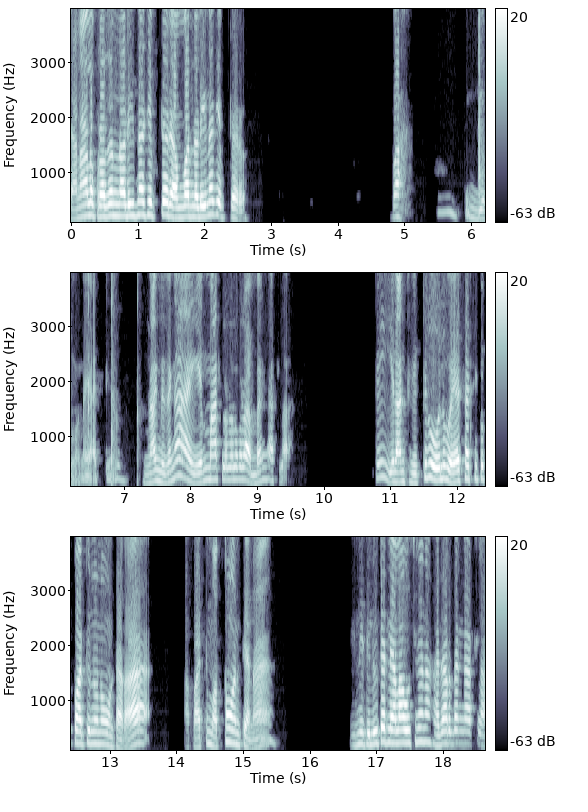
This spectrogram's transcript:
జనాల ప్రజలను అడిగినా చెప్తారు ఎవరిని అడిగినా చెప్తారు. బా ఏమన్నా నాకు నిజంగా ఏం మాట్లాడాలో కూడా అర్థం కావట్లా. అంటే ఇలాంటి వ్యక్తులు ఓన్లీ వైఎస్ఆర్సీపీ పార్టీలోనే ఉంటారా? ఆ పార్టీ మొత్తం అంతేనా? ఇన్ని తెలివితేటలు ఎలా వచ్చినా నాకు అదార్థంగా అట్లా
